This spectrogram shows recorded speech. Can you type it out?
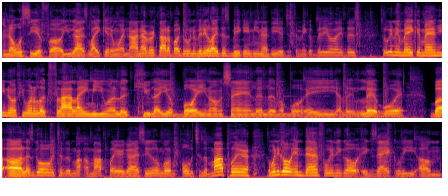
you know we'll see if uh, you guys like it and whatnot. I never thought about doing a video like this but he gave me an idea just to make a video like this. So we're gonna make it man. You know if you want to look fly like me you want to look cute like your boy you know what i'm saying? Look look my boy hey i look lit boy. But uh let's go over to the my, uh, my player guys. So you're gonna go over to the my player. And we're gonna go in depth. We're gonna go exactly um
